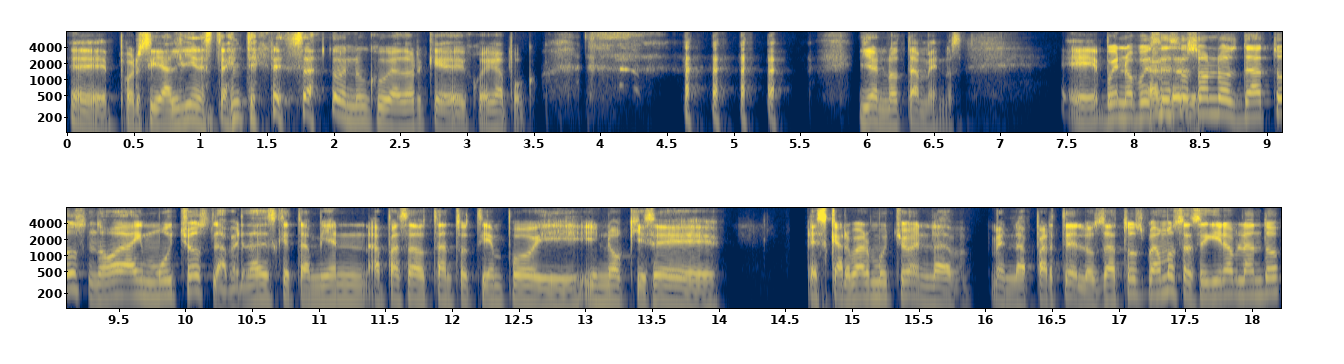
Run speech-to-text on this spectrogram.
Eh, por si alguien está interesado en un jugador que juega poco. ya nota menos. Eh, bueno, pues esos son los datos. No hay muchos. La verdad es que también ha pasado tanto tiempo y, no quise escarbar mucho en la, en la parte de los datos. Vamos a seguir hablando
